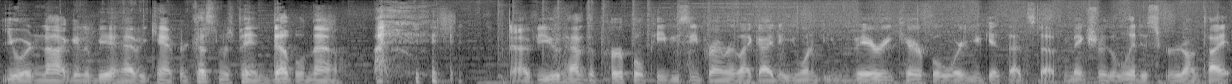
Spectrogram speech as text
you are not going to be a happy camper. Customers paying double now. Now, if you have the purple PVC primer like I do, you want to be very careful where you get that stuff make sure the lid is screwed on tight.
